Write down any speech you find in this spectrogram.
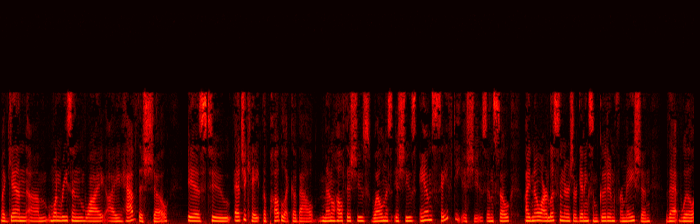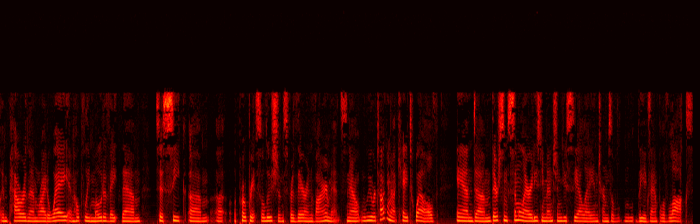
again, um, one reason why I have this show is to educate the public about mental health issues, wellness issues, and safety issues. And so I know our listeners are getting some good information that will empower them right away and hopefully motivate them to seek um, uh, appropriate solutions for their environments. Now, we were talking about K 12, and um, there's some similarities. You mentioned UCLA in terms of the example of locks.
